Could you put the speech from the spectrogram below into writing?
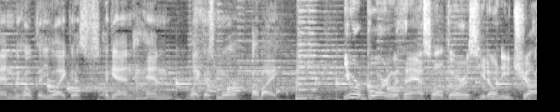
And we hope that you like us again and like us more. Bye bye. you were born with an asshole, Doris. You don't need Chuck.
